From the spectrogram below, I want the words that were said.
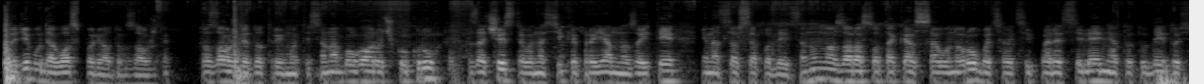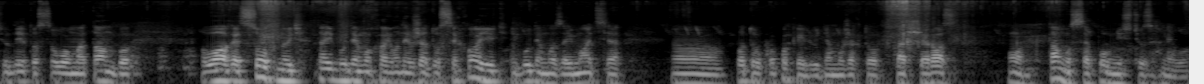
Тоді буде у вас порядок завжди. То завжди дотримуйтеся. На болгарочку круг зачистили, настільки приємно зайти і на це все подивитися. Ну, у нас зараз отаке все воно робиться, оці переселення то туди, то сюди, то солома там, бо лаги сохнуть, та й будемо, хай вони вже досихають, і будемо займатися е, потоку, поки людям, може хто перший раз. О, там усе повністю згнило.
